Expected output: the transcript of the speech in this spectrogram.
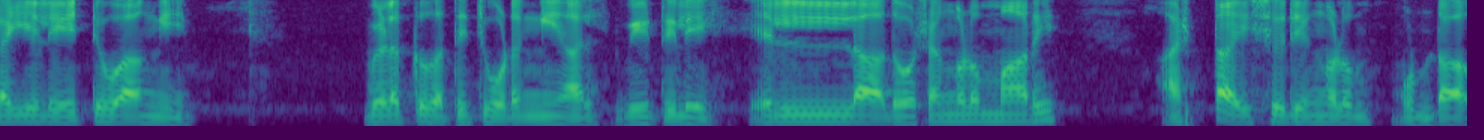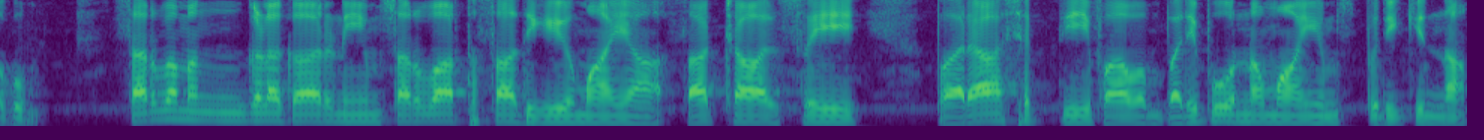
കയ്യിൽ ഏറ്റുവാങ്ങി വിളക്ക് കത്തിച്ചു തുടങ്ങിയാൽ വീട്ടിലെ എല്ലാ ദോഷങ്ങളും മാറി അഷ്ട ഐശ്വര്യങ്ങളും ഉണ്ടാകും. സർവമംഗളകാരണിയും സർവാർത്ഥ സാധികയുമായ സാക്ഷാൽ ശ്രീ പരാശക്തി ഭാവം പരിപൂർണമായും സ്ഫുരിക്കുന്ന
